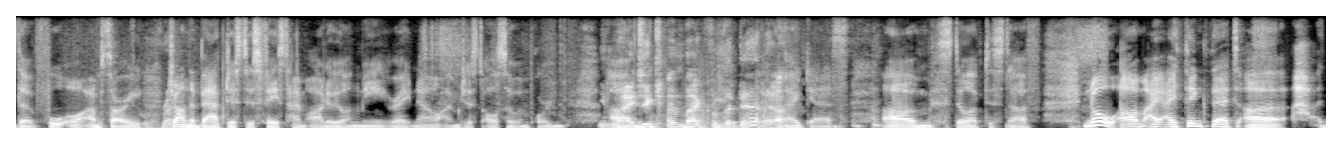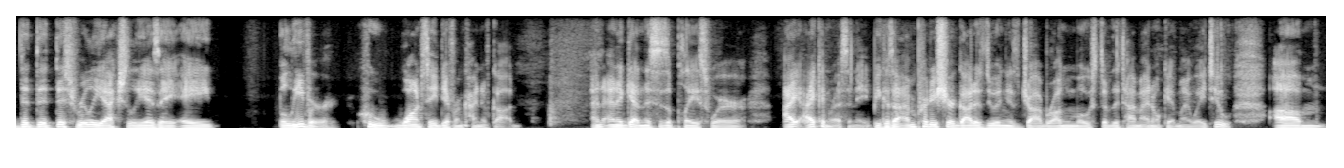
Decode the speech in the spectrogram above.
the fool. Oh, I'm sorry, Right. John the Baptist is FaceTime audioing me right now. I'm just also important, Elijah come back from the dead, huh? I guess. Um, still up to stuff. No, um, I, I think that uh that, that this really actually is a a believer who wants a different kind of God. And and again, this is a place where I, I can resonate because I'm pretty sure God is doing his job wrong most of the time. I don't get my way too. Um,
